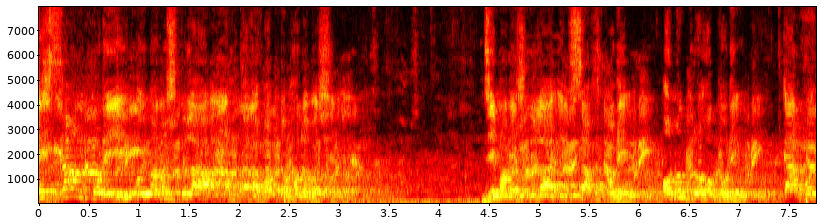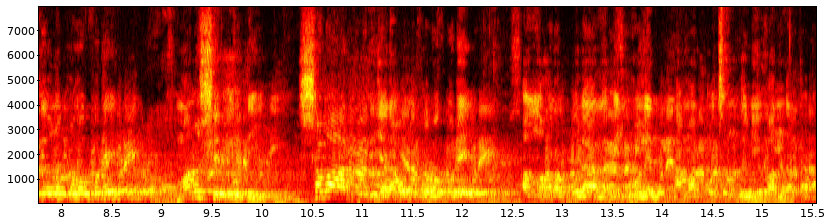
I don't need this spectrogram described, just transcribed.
ইহসান করে ওই মানুষগুলা আল্লাহ তাআলা বড্ড ভালোবাসেন। যে মানুষগুলা ইনসাফ করে, অনুগ্রহ করে, কার প্রতি অনুগ্রহ করে? মানুষের প্রতি। সবার প্রতি যারা অনুগ্রহ করে, আল্লাহ রাব্বুল আলামিন বলেন, আমার পছন্দনীয় বান্দা তারা।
